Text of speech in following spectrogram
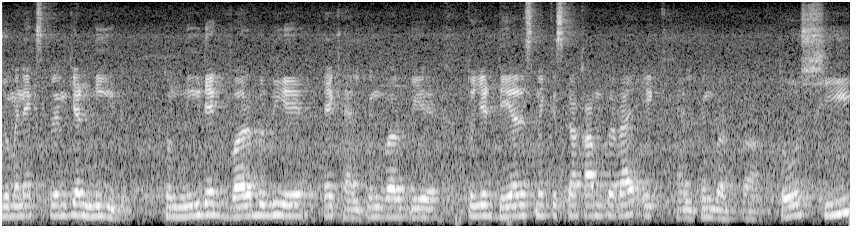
जो मैंने एक्सप्लेन किया नीड तो नीड एक वर्ब भी है, एक हेल्पिंग वर्ब भी है। तो ये डेयर इसमें किसका काम कर रहा है? एक हेल्पिंग वर्ब का। तो she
